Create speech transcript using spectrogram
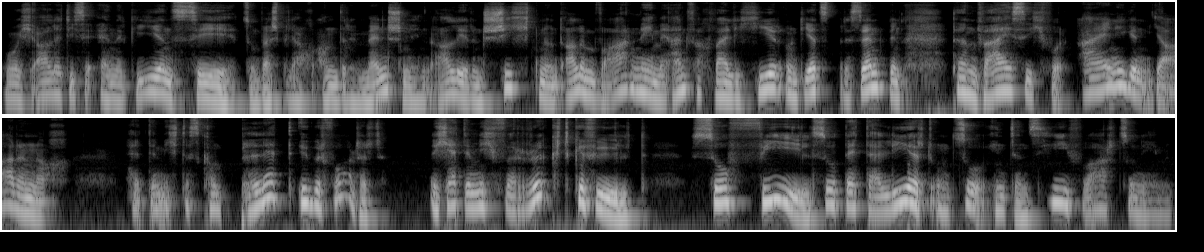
wo ich alle diese Energien sehe, zum Beispiel auch andere Menschen in all ihren Schichten und allem wahrnehme, einfach weil ich hier und jetzt präsent bin, dann weiß ich, vor einigen Jahren noch hätte mich das komplett überfordert. Ich hätte mich verrückt gefühlt, so viel, so detailliert und so intensiv wahrzunehmen.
